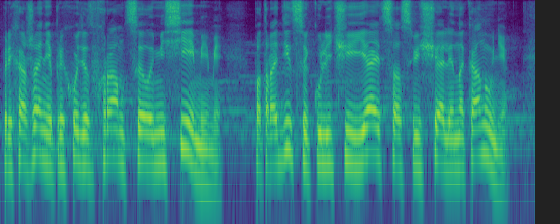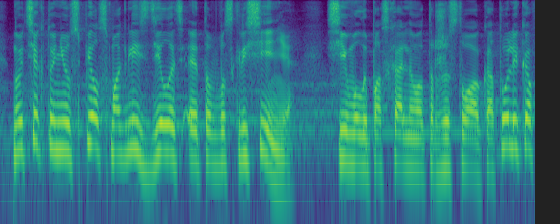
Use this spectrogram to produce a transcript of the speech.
Прихожане приходят в храм целыми семьями. По традиции куличи и яйца освещали накануне. Но те, кто не успел, смогли сделать это в воскресенье. Символы пасхального торжества у католиков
